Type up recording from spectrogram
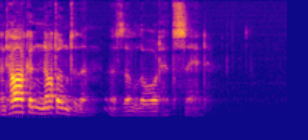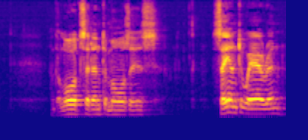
and hearkened not unto them, as the Lord had said. And the Lord said unto Moses, Say unto Aaron,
